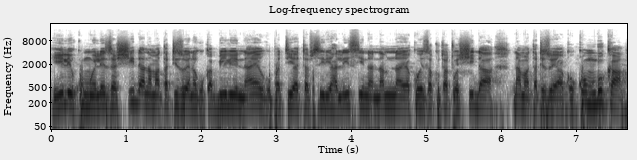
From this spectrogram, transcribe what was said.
ili kumweleza shida na matatizo yanayokukabili, naye kupatia tafsiri halisi na namna ya kuweza kutatua shida na matatizo yako. Kumbuka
